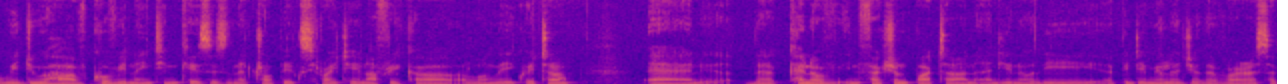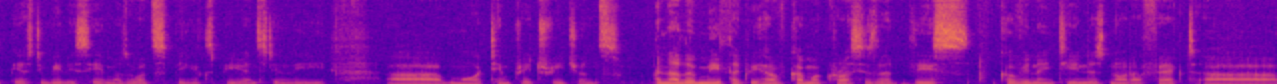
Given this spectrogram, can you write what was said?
we do have COVID-19 cases in the tropics right here in Africa along the equator and the kind of infection pattern and you know the epidemiology of the virus appears to be the same as what's being experienced in the uh, more temperate regions. Another myth that we have come across is that this COVID-19 does not affect uh, uh,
